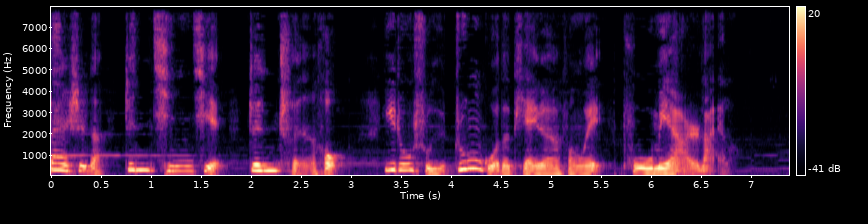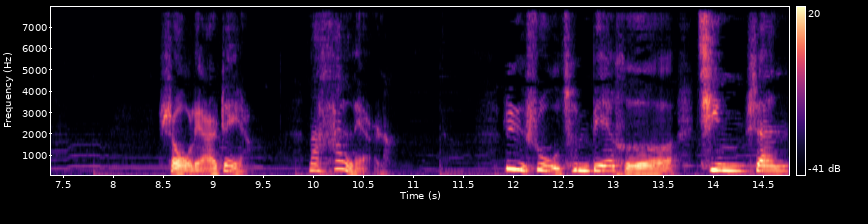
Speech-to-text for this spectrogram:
但是呢，真亲切，真醇厚，一种属于中国的田园风味扑面而来了。首联这样，那颔联呢？绿树村边合，青山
